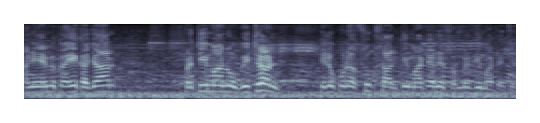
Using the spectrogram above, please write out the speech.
અને એમ એક હજાર પ્રતિમાનું વિતરણ એ લોકોના સુખ શાંતિ માટે અને સમૃદ્ધિ માટે છે.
